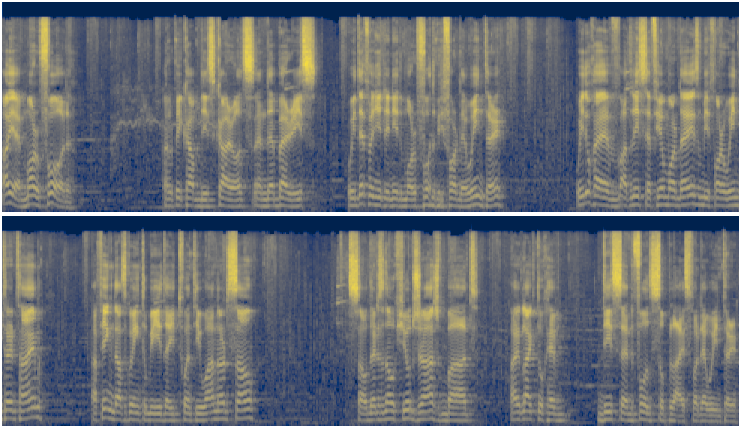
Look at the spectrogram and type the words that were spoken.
Oh yeah, more food. I'll pick up these carrots and the berries. We definitely need more food before the winter. We do have at least a few more days before winter time. I think that's going to be day 21 or so. So there's no huge rush, but I'd like to have decent food supplies for the winter.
